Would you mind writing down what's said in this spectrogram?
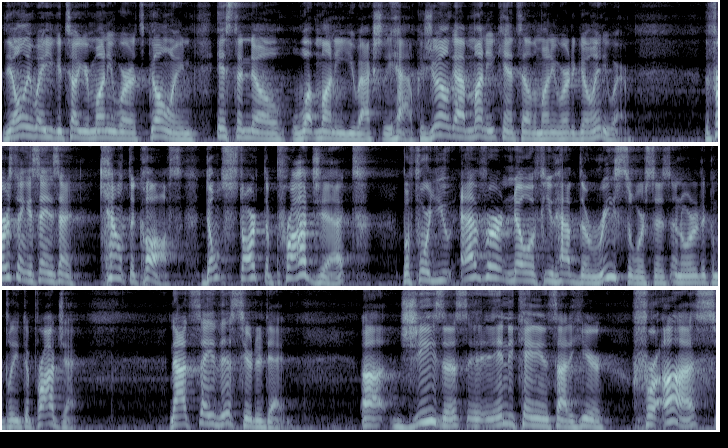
the only way you can tell your money where it's going is to know what money you actually have. Because you don't got money, you can't tell the money where to go anywhere. The first thing is saying is saying, count the cost. Don't start the project before you ever know if you have the resources in order to complete the project. Now, I'd say this here today. Uh, Jesus, indicating inside of here, for us,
